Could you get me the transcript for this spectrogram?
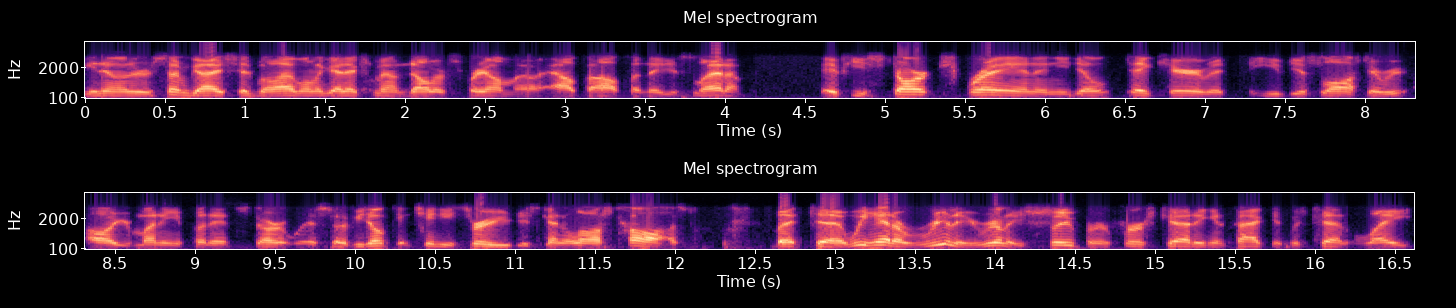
you know, there's some guys said, "Well, I've only got X amount of dollars spray on my alfalfa," and they just let them if you start spraying and you don't take care of it, you've just lost every all your money you put in to start with. So if you don't continue through, you just kind of lost cost. But uh, we had a really, really super first cutting. In fact, it was cut late,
